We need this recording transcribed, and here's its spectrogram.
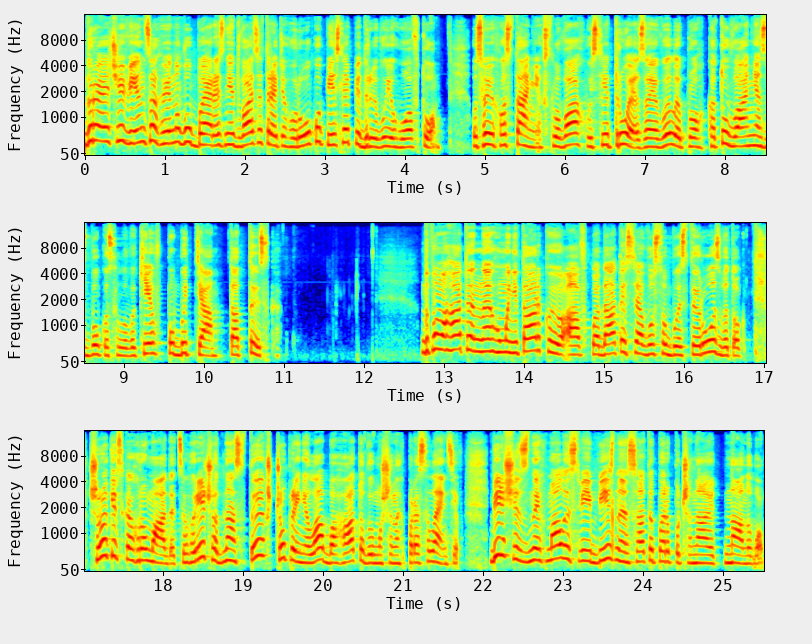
До речі, він загинув у березні 23-го року після підриву його авто. У своїх останніх словах усі троє заявили про катування з боку силовиків, побиття та тиск. Допомагати не гуманітаркою, а вкладатися в особистий розвиток. Широківська громада цьогоріч одна з тих, що прийняла багато вимушених переселенців. Більшість з них мали свій бізнес, а тепер починають наново.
